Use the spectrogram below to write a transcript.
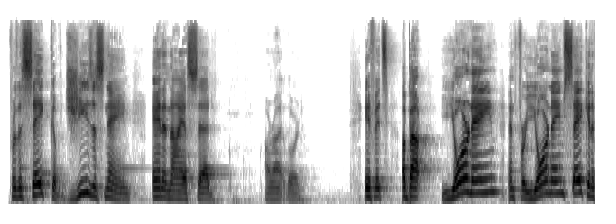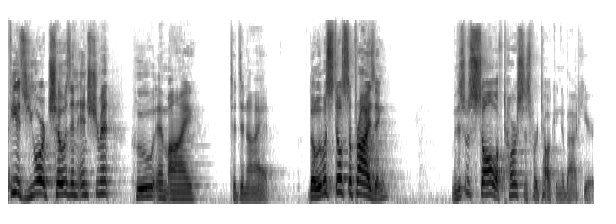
For the sake of Jesus' name, Ananias said, All right, Lord. If it's about your name and for your name's sake, and if he is your chosen instrument, who am I to deny it? Though it was still surprising. I mean, this was Saul of Tarsus we're talking about here.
